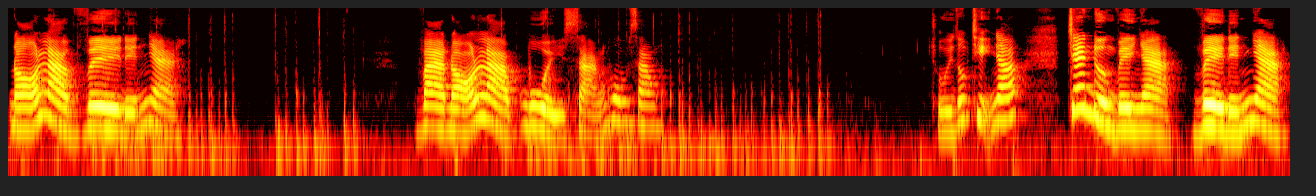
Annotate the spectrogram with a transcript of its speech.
Đó là về đến nhà. Và đó là buổi sáng hôm sau. Chú ý giúp chị nhá. Trên đường về nhà, về đến nhà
